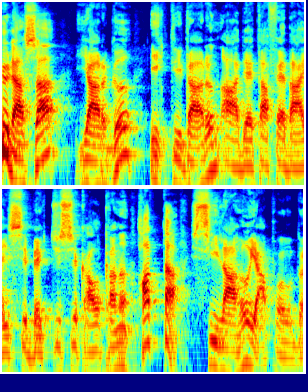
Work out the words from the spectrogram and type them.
Hülasa yargı iktidarın adeta fedaisi, bekçisi, kalkanı hatta silahı yapıldı.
